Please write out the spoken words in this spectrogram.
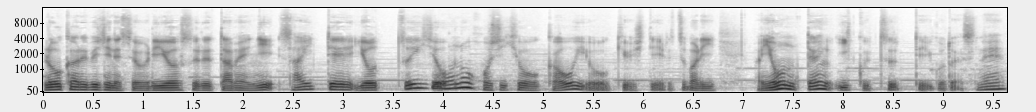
ローカルビジネスを利用するために最低4つ以上の星評価を要求している。つまり4点いくつっていうことですね。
